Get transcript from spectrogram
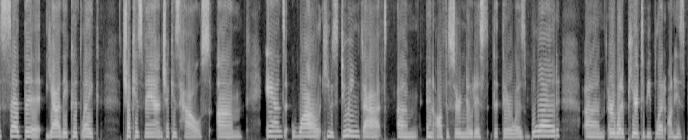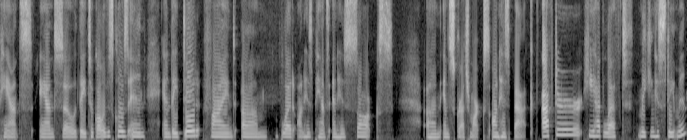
said that yeah they could like check his van check his house um and while he was doing that um an officer noticed that there was blood um or what appeared to be blood on his pants and so they took all of his clothes in and they did find um blood on his pants and his socks um, and scratch marks on his back. After he had left making his statement,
